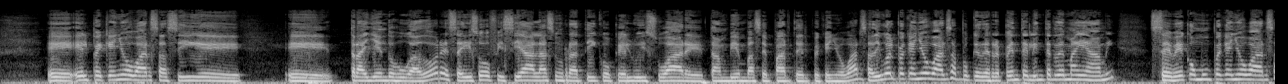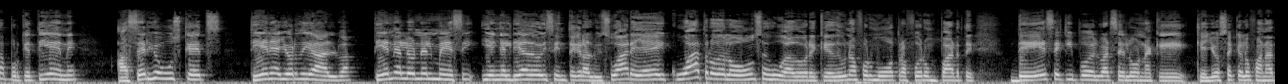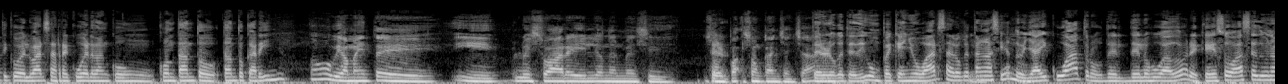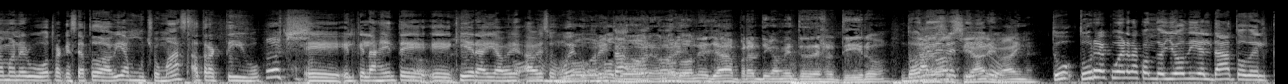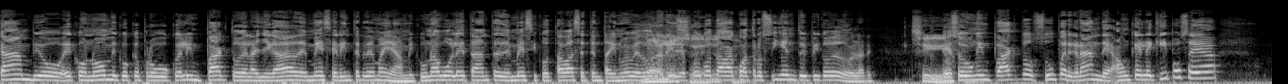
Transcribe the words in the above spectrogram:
eh, el pequeño Barça sigue eh, trayendo jugadores. Se hizo oficial hace un ratico que Luis Suárez también va a ser parte del pequeño Barça. Digo el pequeño Barça porque de repente el Inter de Miami se ve como un pequeño Barça porque tiene a Sergio Busquets, tiene a Jordi Alba, tiene a Leonel Messi y en el día de hoy se integra Luis Suárez. Y ahí hay cuatro de los once jugadores que de una forma u otra fueron parte de ese equipo del Barcelona que, que yo sé que los fanáticos del Barça recuerdan con, con tanto, tanto cariño. Obviamente, y Luis Suárez y Leonel Messi son, pero, son canchanchados. Pero lo que te digo, un pequeño Barça es lo que sí. están haciendo. Ya hay cuatro de, de, los jugadores, que eso hace de una manera u otra que sea todavía mucho más atractivo eh, el que la gente no, eh, quiera ir a ver, a ver esos juegos. Uno, ahorita, dones, ya prácticamente de retiro. Dones de retiro. Y vaina. ¿Tú, ¿Tú recuerdas cuando yo di el dato del cambio económico que provocó el impacto de la llegada de Messi al Inter de Miami? Que una boleta antes de Messi costaba 79 dólares no, y después sé, costaba 400 y pico de dólares. Sí, Eso es un impacto súper grande. Aunque el equipo sea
